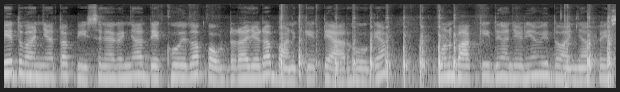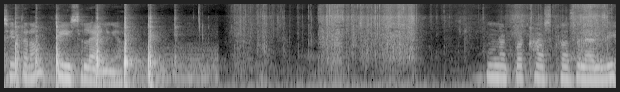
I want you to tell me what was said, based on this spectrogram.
ਇਹ ਦਵਾਈਆਂ ਤਾਂ ਪੀਸੀਆਂ ਗਈਆਂ। ਦੇਖੋ, ਇਹਦਾ ਪਾਊਡਰ ਆ ਜਿਹੜਾ ਬਣ ਕੇ ਤਿਆਰ ਹੋ ਗਿਆ। ਹੁਣ ਬਾਕੀ ਦੀਆਂ ਜਿਹੜੀਆਂ ਵੀ ਦਵਾਈਆਂ ਆਪਾਂ ਇਸੇ ਤਰ੍ਹਾਂ ਪੀਸ ਲੈਣੀਆਂ। ਹੁਣ ਆਪਾਂ ਖਸਖਸ ਲੈ ਲਈਏ।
